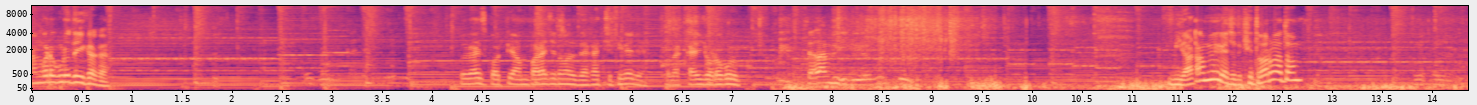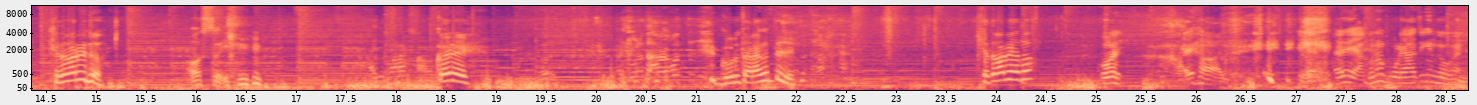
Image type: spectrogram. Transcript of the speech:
আম কটা গুঁড়ো দিই কাকা। তো গাইজ কটি আম পাড়াচ্ছে তোমাদের দেখাচ্ছি, ঠিক আছে? সব কাজে জড়ো করুক। সারা ভিডিও বিরাট আম হয়ে গেছে খেতে পারবে তো খেতে পারবি তো? অবশ্যই। কই রে? কোনো তারা করতে গরু তারা করতেছে? খেতে পারবি এত? কই? হাই হাই আরে এখনও পড়ে আছে কিন্তু ওখানে।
